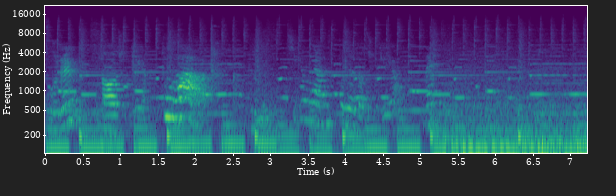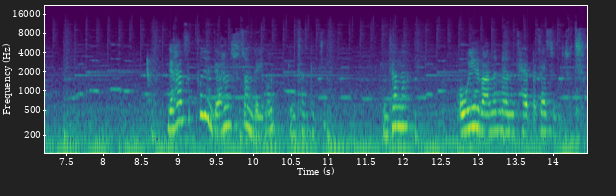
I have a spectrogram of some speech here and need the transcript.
물을 넣어줄게요. 투하! 식용유 한 스푼을 넣어줄게요. 네. 근데 한 스푼인데 한 수저인데 이건 괜찮겠지? 괜찮아. 오일 많으면 잘 빠져지고 좋죠.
